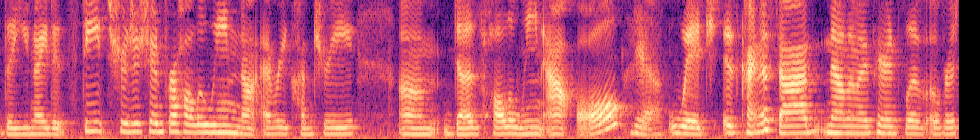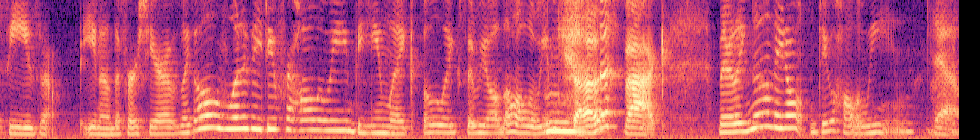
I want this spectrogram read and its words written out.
the United States tradition for Halloween. Not every country um, does Halloween at all yeah. which is kind of sad now that my parents live overseas. You know, the first year I was like, oh, what do they do for Halloween? Thinking, like, oh, like, send me all the Halloween stuff back. They're like, no, they don't do Halloween. Yeah.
